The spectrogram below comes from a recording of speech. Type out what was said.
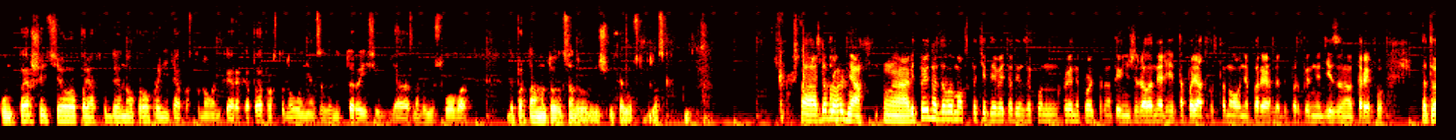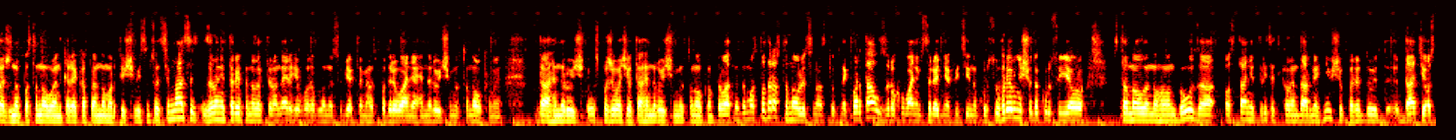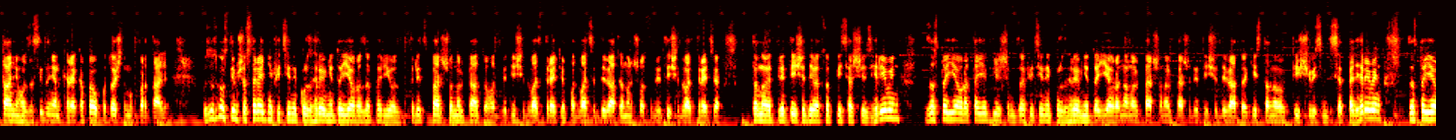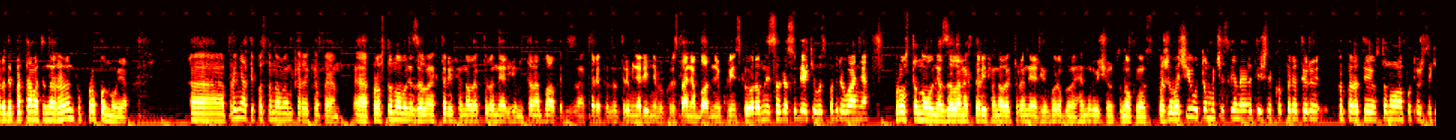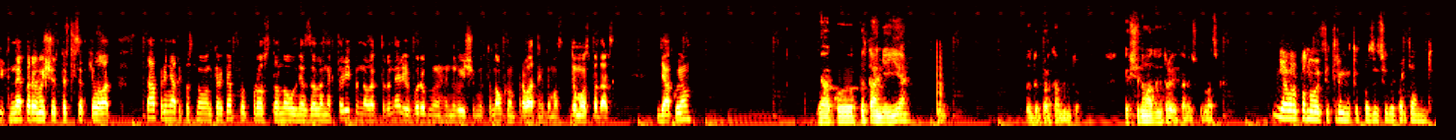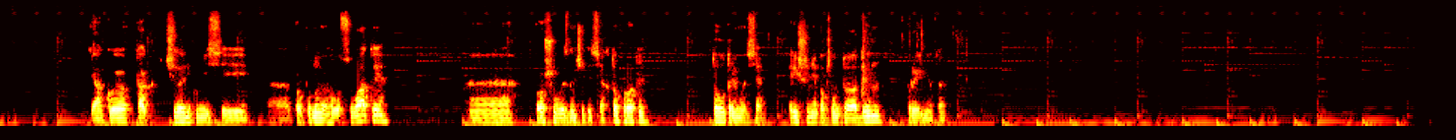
пункт перший цього порядку денного про прийняття постанови НКРКП про встановлення зелених тарифів. Я надаю слово департаменту Олександру Володимировичу Михайловський, будь ласка. Е, Доброго дня. Е, Відповідно до вимог статті 9.1 закону України про альтернативні джерела енергії та порядку встановлення перегляду припинення дії тарифу, затверджено постановою НКРКП номер 1817, зелені тарифи на електроенергію, вироблені суб'єктами господарювання, генеруючими установками та генеруюч... споживачів та генеруючими установками приватних домогосподарств, встановлюється на наступний квартал з урахуванням середнього офіційного курсу гривні щодо курсу євро, встановленого НБУ за останні 30 календарних днів, що передують даті останнього засідання НКРКП у поточному кварталі. У зв'язку з тим, що середній офіційний курс гривні до євро за період з 31.05.2023 по 29.06.2023 становить 3956 гривень за 100 євро та є більшим за офіційний курс гривні до євро на 01.01.2009, який становив 1085 гривень за 100 євро. Департамент енергоринку пропонує прийняти постанову НКРКП е, про встановлення зелених тарифів на електроенергію та надбавки до зелених тарифів за отримання рівня використання обладнання українського виробництва для суб'єктів господарювання, про встановлення зелених тарифів на електроенергію, вироблених генеруючими установками споживачів, у тому числі енергетичних кооперативів, кооперативів встановлена потужність яких не перевищує 150 кВт, та прийняти постанову НКРКП про встановлення зелених тарифів на електроенергію, вироблених генеруючими установками приватних домогосподарств. Дякую. Дякую. Питання є до департаменту. Якщо нема Дмитро Віталійович, будь ласка. Я пропоную підтримати позицію департаменту. Дякую. Так, член комісії е, пропоную голосувати. Е, прошу визначитися. Хто проти? Хто утримався? Рішення по пункту 1 прийнято.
